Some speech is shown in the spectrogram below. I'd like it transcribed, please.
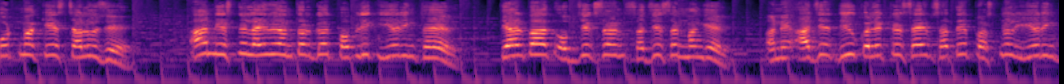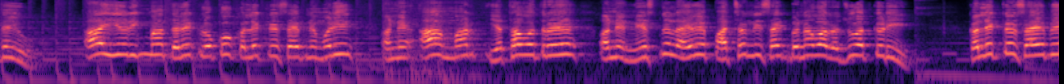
કોર્ટમાં કેસ ચાલુ છે. આ નેશનલ હાઈવે અંતર્ગત પબ્લિક હિયરિંગ થયેલ. ત્યારબાદ ઓબ્જેક્શન, સજેશન માંગેલ અને આજે દીવ કલેક્ટર સાહેબ સાથે પર્સનલ હિયરિંગ થયું. આ હિયરિંગમાં દરેક લોકો કલેક્ટર સાહેબને મળી અને આ માર્ગ યથાવત રહે અને નેશનલ હાઈવે પાછળની સાઈડ બનાવવા રજૂઆત કરી. કલેક્ટર સાહેબે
